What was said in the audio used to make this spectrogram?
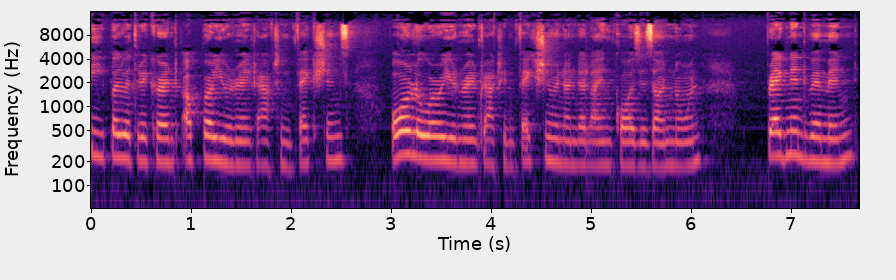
people with recurrent upper urinary tract infections, or lower urinary tract infection when underlying cause is unknown, pregnant women,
